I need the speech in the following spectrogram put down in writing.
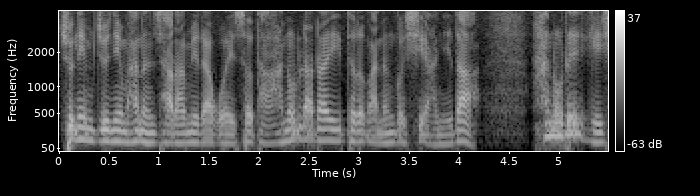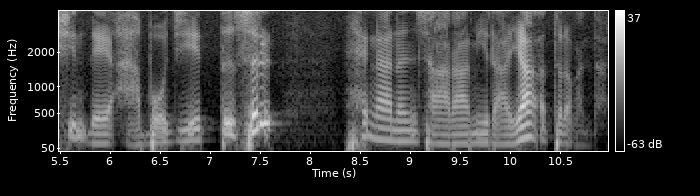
주님 주님 하는 사람이라고 해서 다 하늘나라에 들어가는 것이 아니다. 하늘에 계신 내 아버지의 뜻을 행하는 사람이라야 들어간다.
